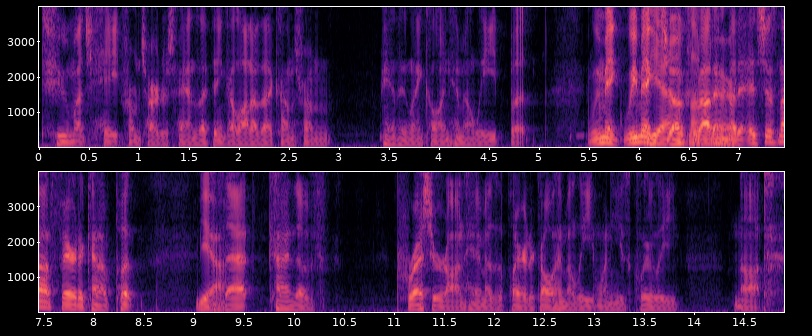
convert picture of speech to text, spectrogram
too much hate from Chargers fans. I think a lot of that comes from Anthony Lynn calling him elite, but we make we make Yeah, jokes about him, but it's just not fair to kind of put Yeah. that kind of pressure on him as a player to call him elite when he's clearly not.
